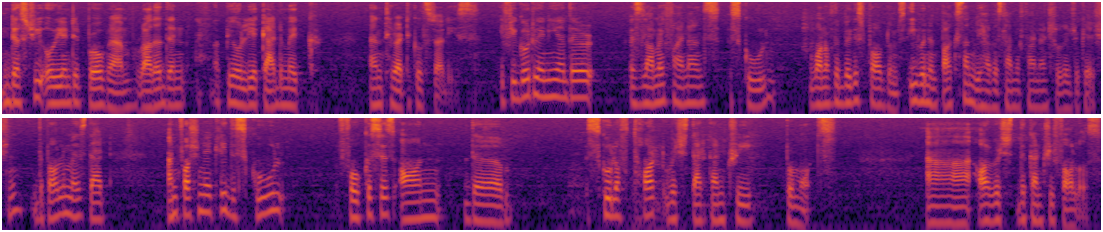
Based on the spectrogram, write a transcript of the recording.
uh, industry oriented program rather than a purely academic and theoretical studies. If you go to any other Islamic finance school, one of the biggest problems, even in Pakistan we have Islamic financial education, the problem is that unfortunately the school focuses on the school of thought which that country promotes uh, or which the country follows.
